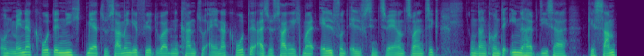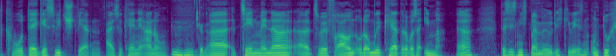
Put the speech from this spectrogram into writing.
und Männerquote nicht mehr zusammengeführt werden kann zu einer Quote. Also sage ich mal, 11 und 11 sind 22 und dann konnte innerhalb dieser Gesamtquote geswitcht werden. Also keine Ahnung, mhm, genau. äh, zehn Männer, äh, zwölf Frauen oder umgekehrt oder was auch immer. Ja? Das ist nicht mehr möglich gewesen. Und durch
